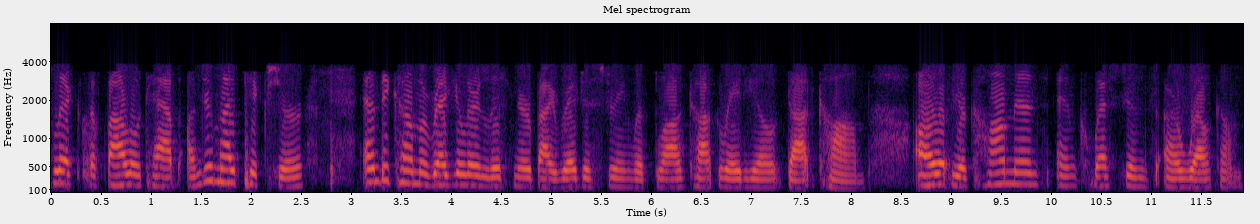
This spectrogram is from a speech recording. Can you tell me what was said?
click the follow tab under my picture and become a regular listener by registering with blogtalkradio.com. All of your comments and questions are welcome.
